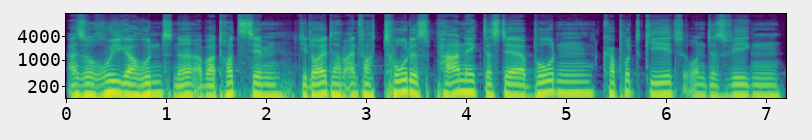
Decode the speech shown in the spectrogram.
Also ruhiger Hund, ne? Aber trotzdem, die Leute haben einfach Todespanik, dass der Boden kaputt geht und deswegen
